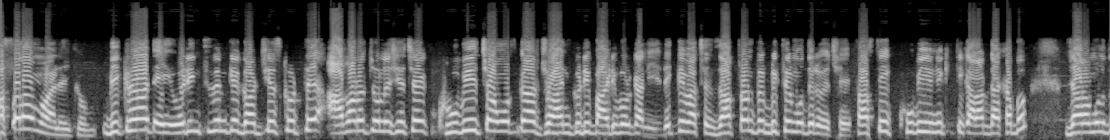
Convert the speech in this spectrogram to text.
আসসালামু আলাইকুম। বিক্রহাট এই ওয়েডিং সিজনকে গর্জিয়াস করতে আবারও চলে এসেছে খুবই চমৎকার জয়েন্ট কুটি পার্টি বোরকা নিয়ে। দেখতে পাচ্ছেন, জাফরান ফেব্রিক্স এর মধ্যে রয়েছে। ফার্স্টে খুবই ইউনিক একটি কালার দেখাবো। যারা মূলত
